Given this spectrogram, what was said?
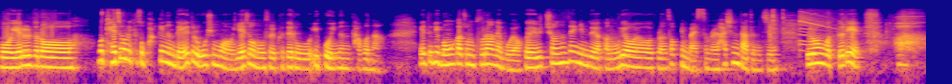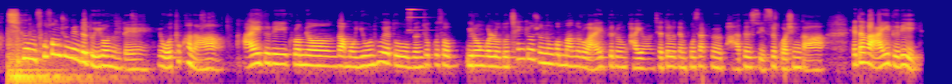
뭐 예를 들어 뭐 계절이 계속 바뀌는데 애들 옷이 뭐 예전 옷을 그대로 입고 있는다거나 애들이 뭔가 좀 불안해 보여. 그 유치원 선생님도 약간 우려 그런 섞인 말씀을 하신다든지 이런 것들이 아, 지금 소송 중인데도 이러는데 이거 어떡하나. 아이들이 그러면 나 뭐 이혼 후에도 면접 교섭 이런 걸로도 챙겨주는 것만으로 아이들은 과연 제대로 된 보살핌을 받을 수 있을 것인가. 게다가 아이들이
